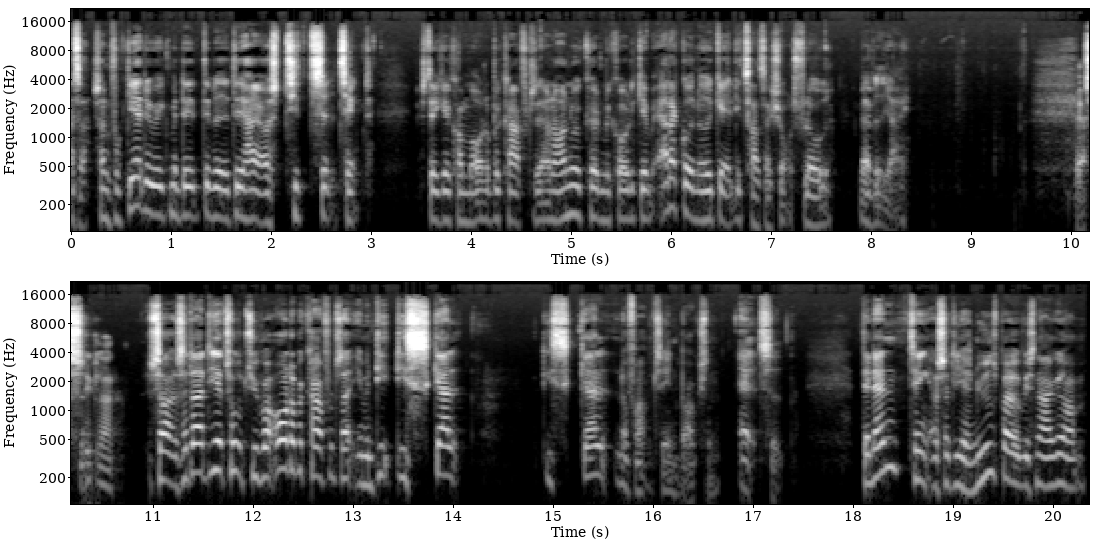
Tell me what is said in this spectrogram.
Altså, sådan fungerer det jo ikke, men det, det ved jeg, det har jeg også tit selv tænkt. Hvis det ikke er kommet ordrebekræftelse, og når nu har kørt mit kort igennem, er der gået noget galt i transaktionsflowet? Hvad ved jeg? Ja, det er klart. Så, så der er de her to typer ordrebekræftelser, jamen de, de skal de skal nå frem til inboxen. Altid. Den anden ting er så de her nyhedsbreve, vi snakkede om.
